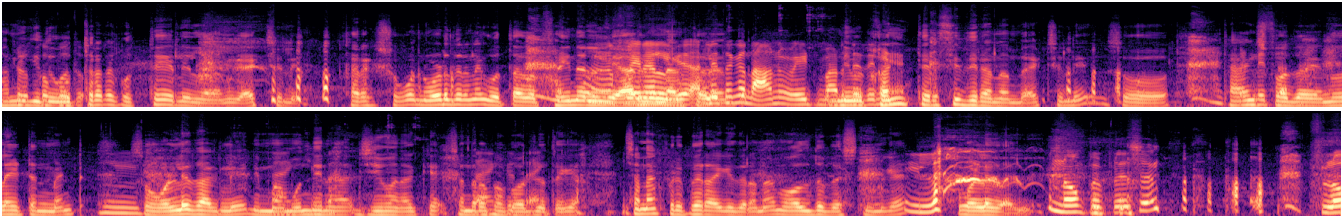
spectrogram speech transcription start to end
ನಮಗೆ ಇದು ಉತ್ತರ ಗೊತ್ತೇ ಇರಲಿಲ್ಲ ನಮಗೆ ಆ್ಯಕ್ಚುಲಿ ಕರೆಕ್ಟ್ ಶೋ ನೋಡಿದ್ರೇ ಗೊತ್ತಾಗುತ್ತೆ ಫೈನಲ್ ಯಾರು win ಫೈನಲ್ಗೆ ಆಗ್ತಾರೆ ಅಲ್ಲಿ. ತನಕ ನಾನು ವೆಯ್ಟ್ ನೀವು ಕಣ್ಣು ಕಣ್ ತೆರೆಸಿದ್ದೀರಾ ನಂದು actually so thanks for the enlightenment so ಒಳ್ಳೇದಾಗಲಿ ನಿಮ್ಮ ಮುಂದಿನ ಜೀವನಕ್ಕೆ ಚಂದ್ರಪ್ರಭು ಅವ್ರ ಜೊತೆಗೆ. ಚೆನ್ನಾಗಿ ಪ್ರಿಪೇರ್ ಆಗಿದ್ದೀರಾ ಮ್ಯಾಮ್ ಆಲ್ ದ ಬೆಸ್ಟ್ ನಿಮಗೆ. ಇಲ್ಲ. ಒಳ್ಳೆಯದಾಗಲಿ ನೋ ಪ್ರಿಪ್ರೇಷನ್ ಫ್ಲೋ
